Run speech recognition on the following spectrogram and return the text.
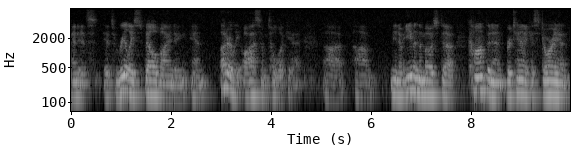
and it's it's really spellbinding and utterly awesome to look at. Uh, um, you know, even the most uh, confident Britannic historian,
